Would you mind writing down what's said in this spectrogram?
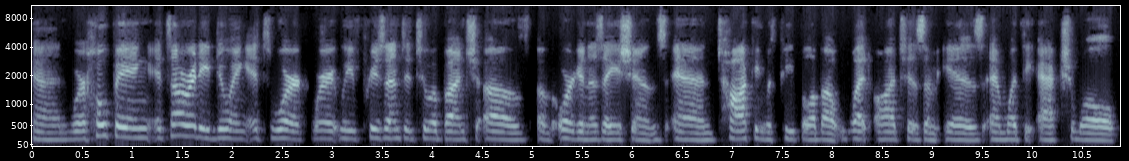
And we're hoping it's already doing its work where we've presented to a bunch of, of organizations and talking with people about what autism is and what the actual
